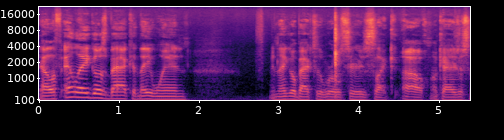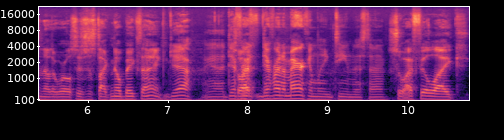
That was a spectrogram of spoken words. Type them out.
Now, if LA goes back and they win, and they go back to the World Series, like, oh, okay, just another World Series, it's just like no big thing. Yeah, yeah, different I- different American League team this time. So I feel like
